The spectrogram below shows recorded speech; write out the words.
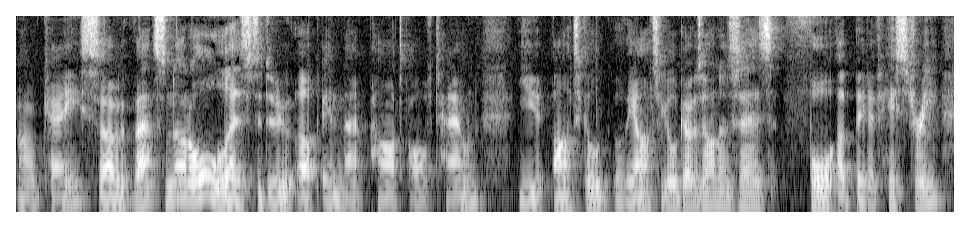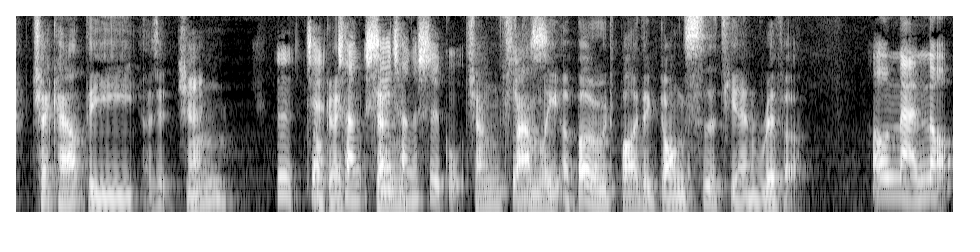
Okay, so that's not all there's to do up in that part of town. You article or the article goes on and says for a bit of history, check out the is it Jiang 嗯，城 OK，城西江城事故，Jiang family abode by the Gongsi River. 好难哦。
